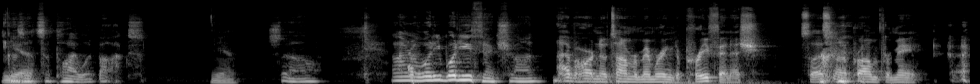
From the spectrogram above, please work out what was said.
because Yeah. it's a plywood box. Yeah. So I don't know. What do you What do you think, Sean? I have a hard no time remembering to pre-finish, so that's not a problem for me.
